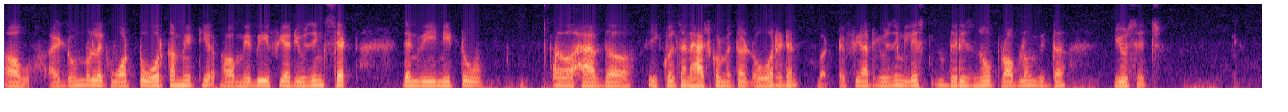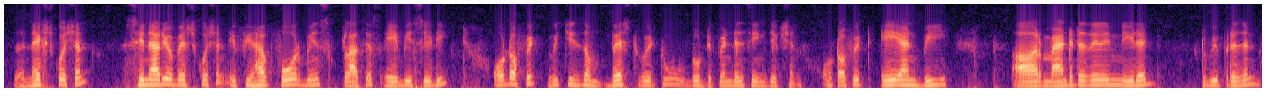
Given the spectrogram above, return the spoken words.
uh, I don't know like what to overcome it here. Or maybe if you are using set then we need to uh, have the equals and hash code method overridden. But if you are using list there is no problem with the usage. The next question scenario based question. If you have four beans classes a b c d out of it which is the best way to do dependency injection? Out of it a and b are mandatorily needed to be present.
